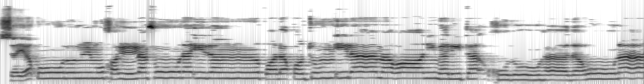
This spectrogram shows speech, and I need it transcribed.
سيقول المخلفون إذا انطلقتم إلى مغانم لتأخذوها ذرونا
